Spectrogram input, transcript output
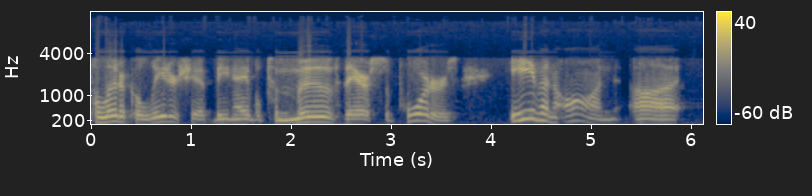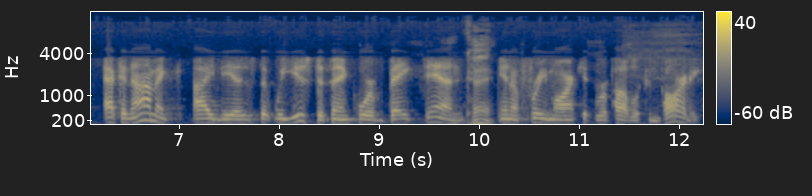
political leadership being able to move their supporters even on uh, economic ideas that we used to think were baked in okay. in a free market Republican Party.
